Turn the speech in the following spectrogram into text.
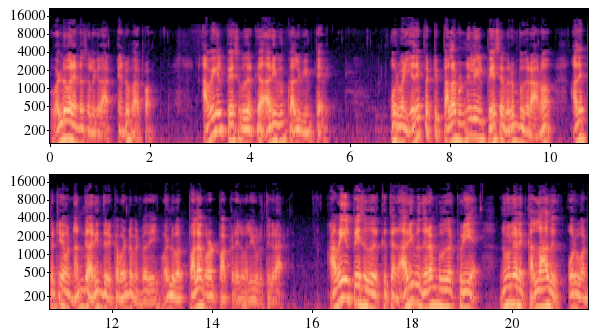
வள்ளுவர் என்ன சொல்கிறார் என்று பார்ப்போம். அவையில் பேசுவதற்கு அறிவும் கல்வியும் தேவை. ஒருவன் எதை பற்றி பல முன்னிலையில் பேச விரும்புகிறானோ அதை பற்றி அவன் நன்கு அறிந்திருக்க வேண்டும் என்பதை வள்ளுவர் பல குரட்பாக்களில் வலியுறுத்துகிறார். அவையில் பேசுவதற்கு தன் அறிவு நிரம்புவதற்குரிய நூல்களை கல்லாது ஒருவன்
